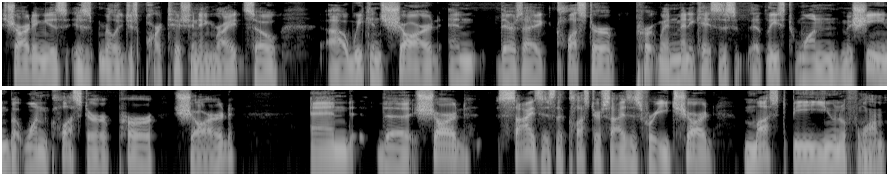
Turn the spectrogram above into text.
sharding is is really just partitioning, right? So uh, we can shard, and there's a cluster per, in many cases, at least one machine, but one cluster per shard and the shard sizes, the cluster sizes for each shard must be uniform,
